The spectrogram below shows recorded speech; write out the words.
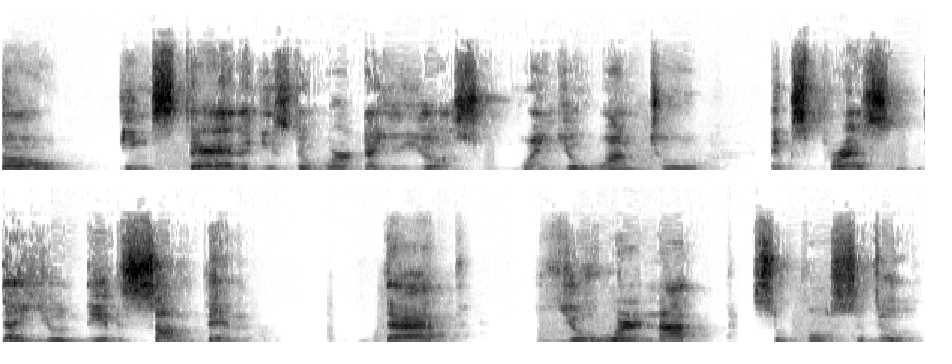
So instead is the word that you use when you want to express that you did something that you were not supposed to do,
